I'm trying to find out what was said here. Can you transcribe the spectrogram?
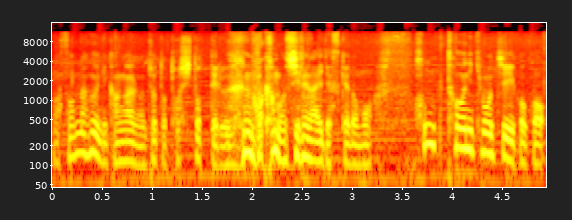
まあ、そんな風に考えるのちょっと年取ってるのかもしれないですけども本当に気持ちいいここ、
